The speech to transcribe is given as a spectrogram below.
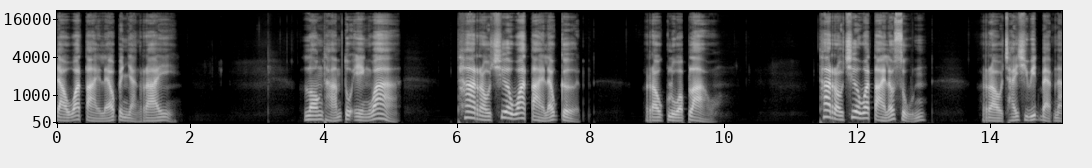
เดาว่าตายแล้วเป็นอย่างไร ลองถามตัวเองว่า ถ้าเราเชื่อว่าตายแล้วเกิด เรากลัวเปล่า ถ้าเราเชื่อว่าตายแล้วศูนย์เราใช้ชีวิตแบบไหน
